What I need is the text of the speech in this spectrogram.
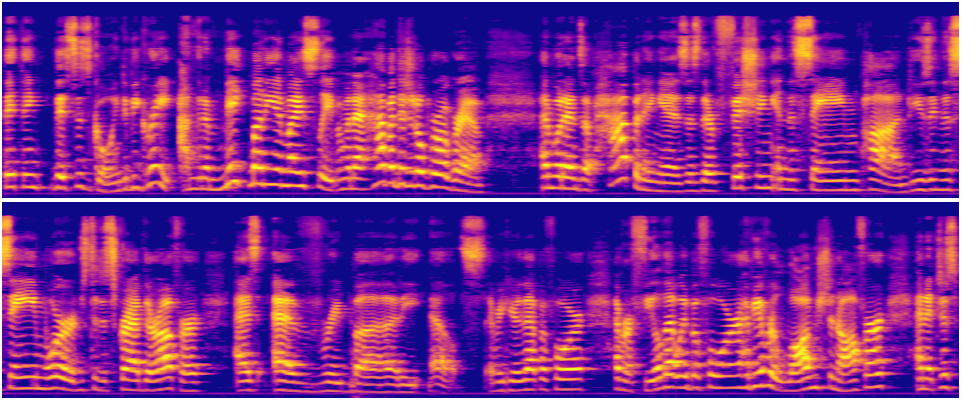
they think this is going to be great. I'm going to make money in my sleep. I'm going to have a digital program. And what ends up happening is, is they're fishing in the same pond, using the same words to describe their offer as everybody else. Ever hear that before? Ever feel that way before? Have you ever launched an offer and it just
